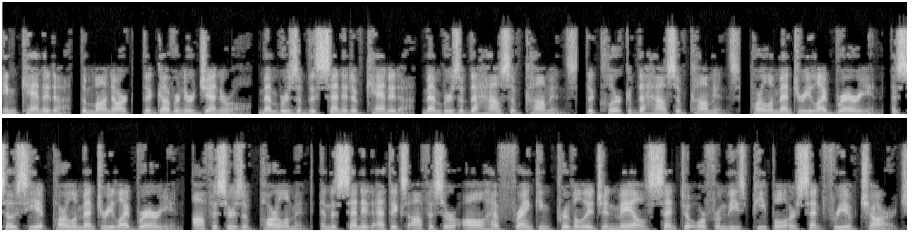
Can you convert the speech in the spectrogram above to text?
In Canada, the monarch, the Governor-General, members of the Senate of Canada, members of the House of Commons, the Clerk of the House of Commons, Parliamentary Librarian, Associate Parliamentary Librarian, Officers of Parliament, and the Senate Ethics Officer all have franking privilege and mails sent to or from these people are sent free of charge.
